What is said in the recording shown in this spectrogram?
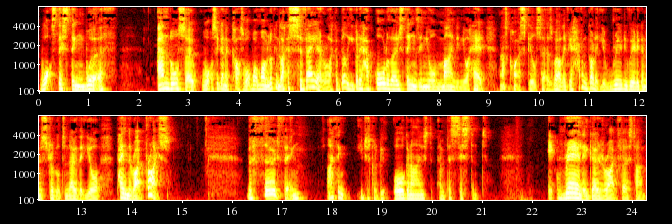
what's this thing worth? And also, what's it going to cost? What, what am I looking like a surveyor or like a builder? You've got to have all of those things in your mind, in your head. And that's quite a skill set as well. And if you haven't got it, you're really, really going to struggle to know that you're paying the right price. The third thing, I think you've just got to be organised and persistent. It rarely goes right first time.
